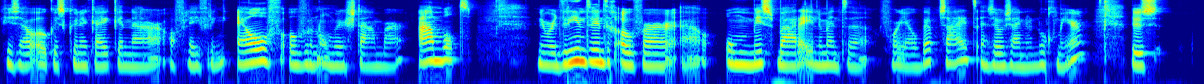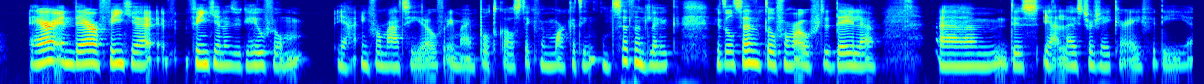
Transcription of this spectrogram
Je zou ook eens kunnen kijken naar aflevering 11 over een onweerstaanbaar aanbod. Nummer 23 over uh, onmisbare elementen voor jouw website. En zo zijn er nog meer. Dus her en der vind je, vind je natuurlijk heel veel ja, informatie hierover in mijn podcast. Ik vind marketing ontzettend leuk. Ik vind het ontzettend tof om erover te delen. Um, dus ja, luister zeker even die, uh,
